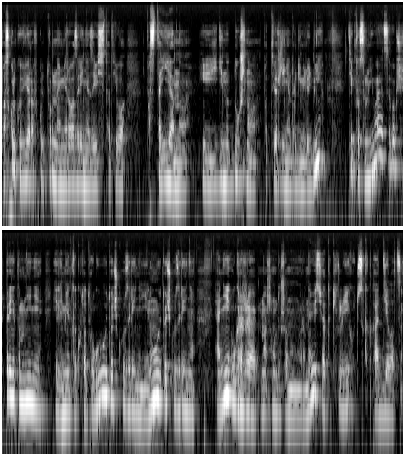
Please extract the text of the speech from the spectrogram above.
Поскольку вера в культурное мировоззрение зависит от его постоянного и единодушного подтверждения другими людьми, те, кто сомневается в общепринятом мнении или имеют какую-то другую точку зрения, иную точку зрения, они угрожают нашему душевному равновесию, от таких людей хочется как-то отделаться.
